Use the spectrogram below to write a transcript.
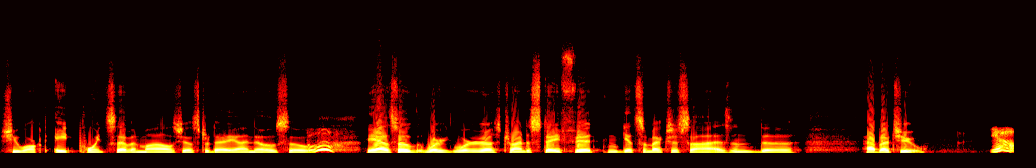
She walked eight point seven miles yesterday. I know. So Ooh. yeah. So we're we're just trying to stay fit and get some exercise. And uh, how about you? Yeah,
